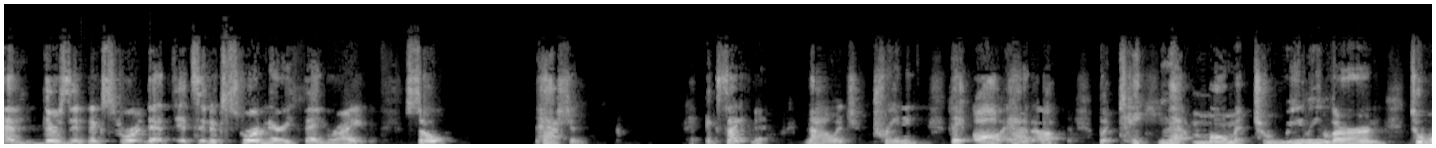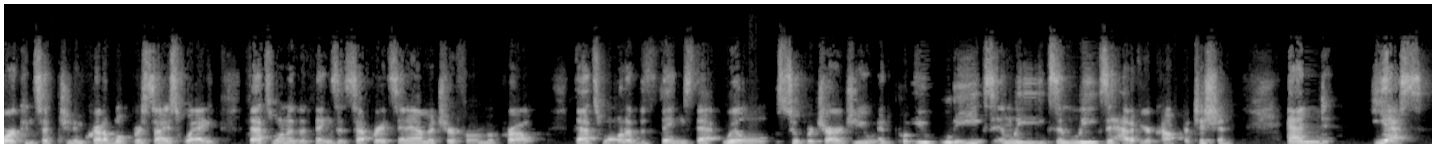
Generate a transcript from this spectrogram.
And there's an extra that it's an extraordinary thing, right? So passion, excitement, knowledge, training, they all add up. But taking that moment to really learn to work in such an incredible, precise way, that's one of the things that separates an amateur from a pro. That's one of the things that will supercharge you and put you leagues and leagues and leagues ahead of your competition. And yes,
